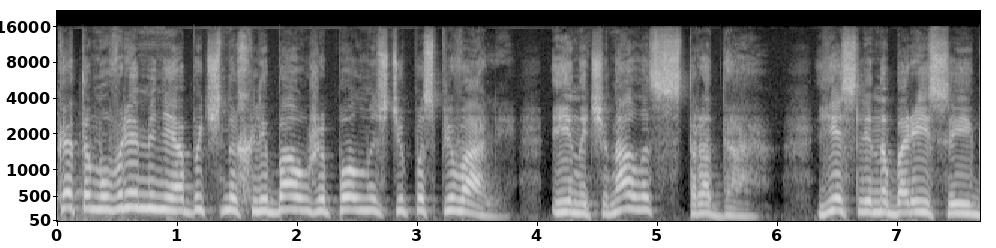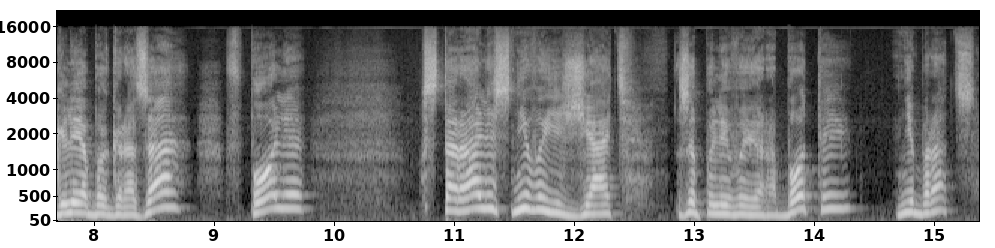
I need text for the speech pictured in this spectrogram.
К этому времени обычно хлеба уже полностью поспевали, и начиналась страда. Если на Бориса и Глеба гроза, в поле старались не выезжать, за полевые работы не браться.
